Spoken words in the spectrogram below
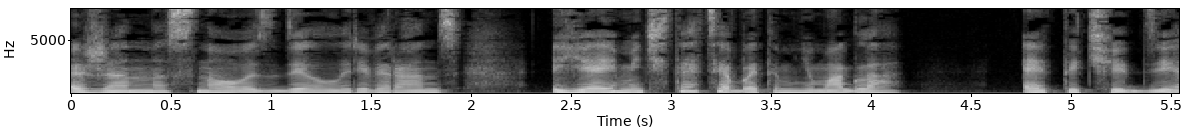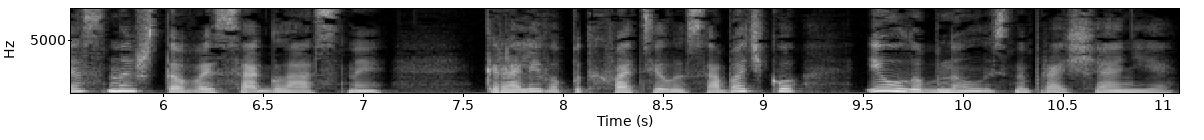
Жанна снова сделала реверанс. Я и мечтать об этом не могла. Это чудесно, что вы согласны. Королева подхватила собачку и улыбнулась на прощание.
